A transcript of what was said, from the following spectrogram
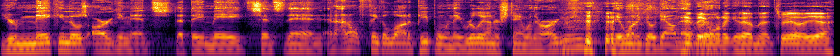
you're making those arguments that they made since then and i don't think a lot of people when they really understand what they're arguing they want to go down that they road want to get on that trail. Yeah,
